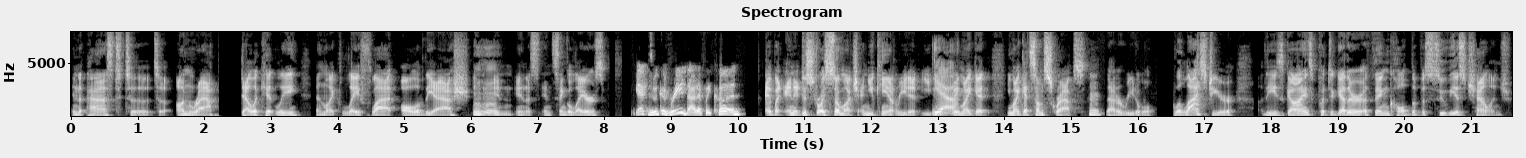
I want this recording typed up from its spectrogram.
in the past to to unwrap delicately and like lay flat all of the ash in Mhm. in in, a in single layers. Yeah, because we could read that if we could. Eh, But and it destroys so much, and you can't read it. You- Yeah. they might get you might get some scraps Hmm. that are readable. Well, last year these guys put together a thing called the Vesuvius Challenge,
